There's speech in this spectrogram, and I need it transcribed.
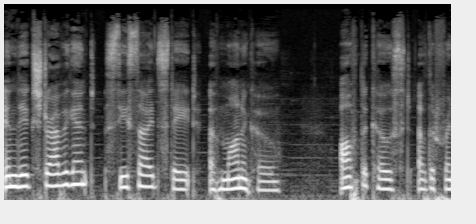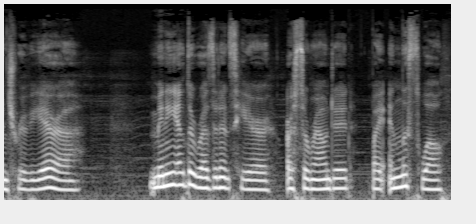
In the extravagant seaside state of Monaco, off the coast of the French Riviera, many of the residents here are surrounded by endless wealth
